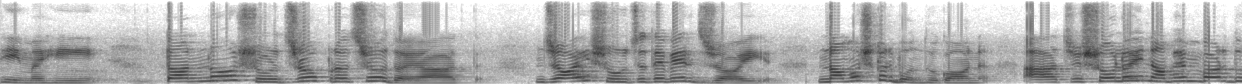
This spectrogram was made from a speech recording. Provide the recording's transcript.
ধীমহি। তন্ন সূর্য প্রচোদয়াত জয় সূর্যদেবের জয়। নমস্কার বন্ধুগণ, আজ ষোলোই নভেম্বর দু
